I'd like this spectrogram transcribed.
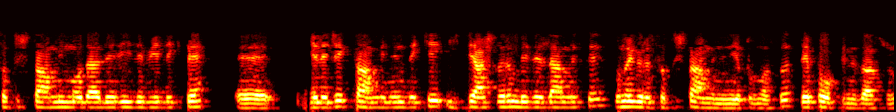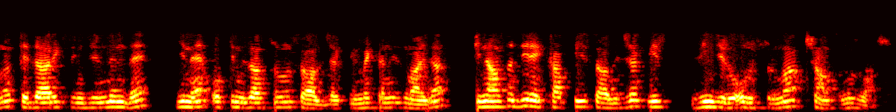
satış tahmin modelleriyle birlikte e, gelecek tahminindeki ihtiyaçların belirlenmesi, buna göre satış tahmininin yapılması, depo optimizasyonu, tedarik zincirinin de yine optimizasyonunu sağlayacak bir mekanizmayla finansa direkt katkıyı sağlayacak bir zinciri oluşturma şansımız var.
